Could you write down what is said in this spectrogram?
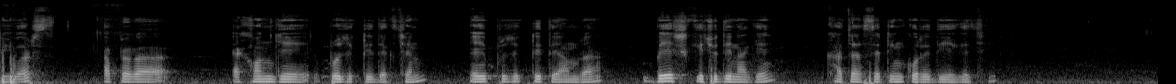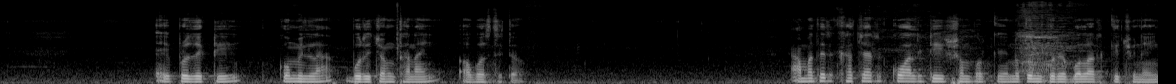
ভিউয়ার্স, আপনারা এখন যে প্রজেক্টটি দেখছেন, এই প্রজেক্টটিতে আমরা বেশ কিছুদিন আগে খাঁচা সেটিং করে দিয়ে গেছি। এই প্রজেক্টটি কুমিল্লা বুড়িচং থানায় অবস্থিত। আমাদের খাঁচার কোয়ালিটি সম্পর্কে নতুন করে বলার কিছু নেই।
